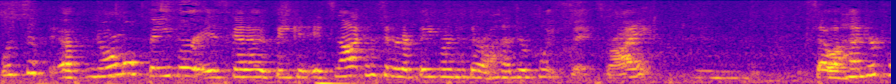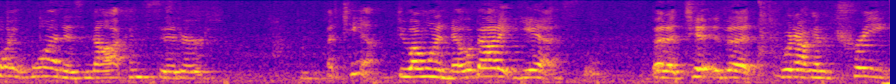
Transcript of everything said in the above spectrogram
What's a, a normal fever is going to be, it's not considered a fever until they're 100.6, right? So 100.1 is not considered a temp. Do I want to know about it? Yes. But a t- but we're not going to treat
